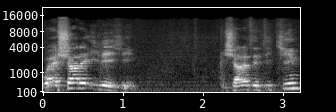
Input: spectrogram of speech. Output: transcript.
Ve eşare ileyhi, işaret etti kim?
